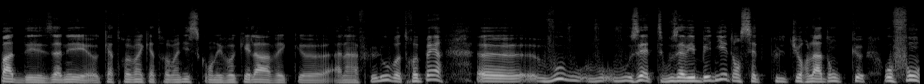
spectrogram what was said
pas des années 80-90 qu'on évoquait là avec Alain Flelou, votre père. vous, vous, êtes, vous avez baigné dans cette culture-là. Donc, au fond,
